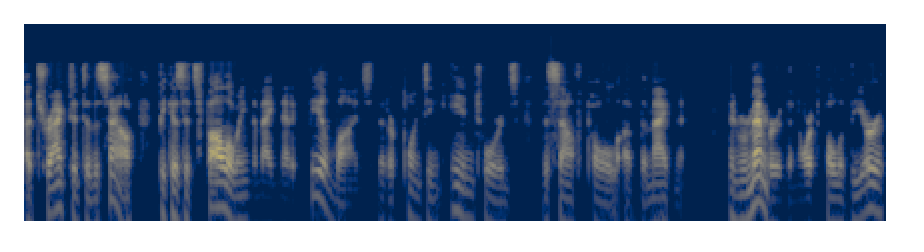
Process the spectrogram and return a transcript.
attracted to the south because it's following the magnetic field lines that are pointing in towards the south pole of the magnet. And remember, the north pole of the Earth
